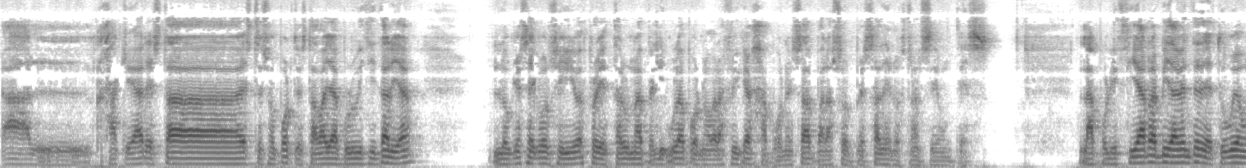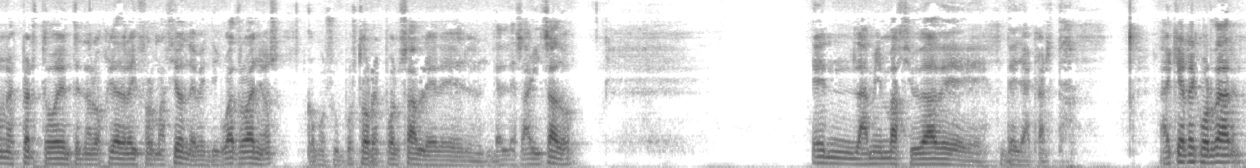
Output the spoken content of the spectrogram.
al hackear esta, este soporte, esta valla publicitaria, lo que se consiguió es proyectar una película pornográfica japonesa para sorpresa de los transeúntes. La policía rápidamente detuvo a un experto en tecnología de la información de 24 años como supuesto responsable del, desaguisado en la misma ciudad de, Yakarta. Hay que recordar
